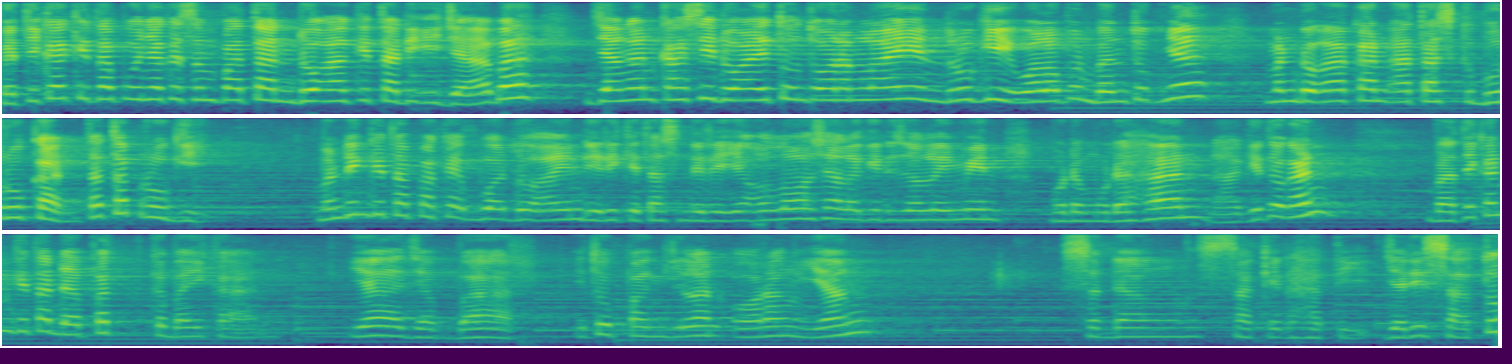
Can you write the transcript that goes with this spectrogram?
Ketika kita punya kesempatan doa kita diijabah, jangan kasih doa itu untuk orang lain, rugi. Walaupun bentuknya mendoakan atas keburukan, tetap rugi. Mending kita pakai buat doain diri kita sendiri. Ya Allah saya lagi dizolimin. Mudah-mudahan. Nah gitu kan. Berarti kan kita dapat kebaikan. Ya Jabbar. Itu panggilan orang yang sedang sakit hati. Jadi satu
